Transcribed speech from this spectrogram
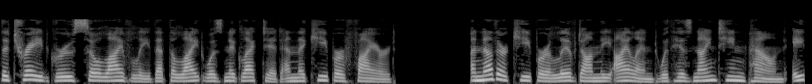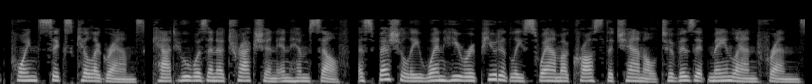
The trade grew so lively that the light was neglected and the keeper fired. Another keeper lived on the island with his 19-pound (8.6 cat who was an attraction in himself, especially when he reputedly swam across the channel to visit mainland friends.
